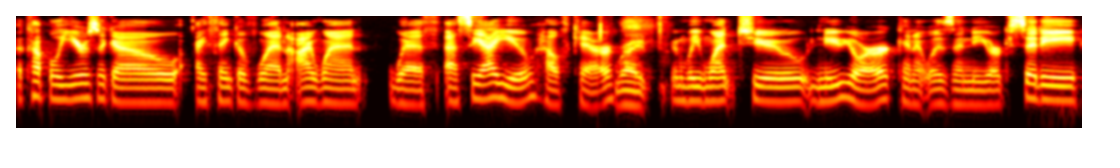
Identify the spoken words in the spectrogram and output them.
a couple years ago, I think of when I went with SEIU Healthcare Right. and we went to New York, and it was in New York City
